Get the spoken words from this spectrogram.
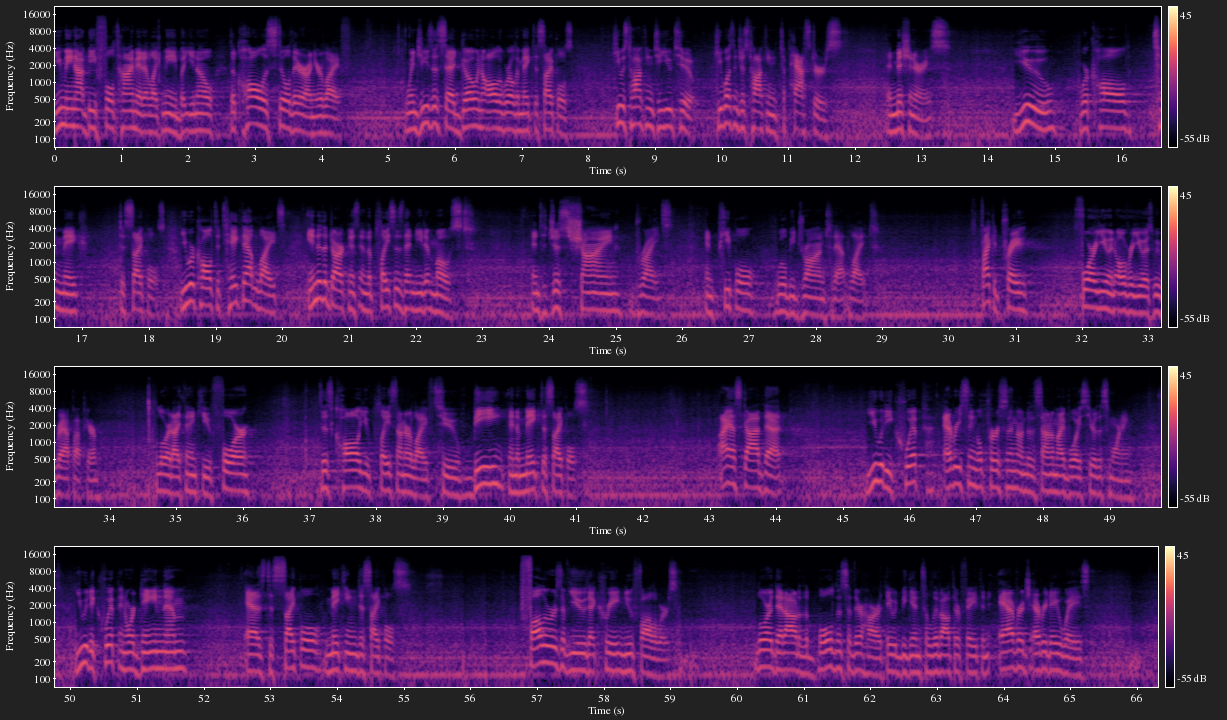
You may not be full time at it like me, but you know, the call is still there on your life. When Jesus said, Go into all the world and make disciples, he was talking to you too. He wasn't just talking to pastors and missionaries. You were called to make disciples. You were called to take that light into the darkness in the places that need it most and to just shine bright, and people will be drawn to that light. If I could pray for you and over you as we wrap up here. Lord, I thank you for this call you've placed on our life to be and to make disciples. I ask God that you would equip every single person under the sound of my voice here this morning. You would equip and ordain them as disciple making disciples, followers of you that create new followers. Lord, that out of the boldness of their heart, they would begin to live out their faith in average, everyday ways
